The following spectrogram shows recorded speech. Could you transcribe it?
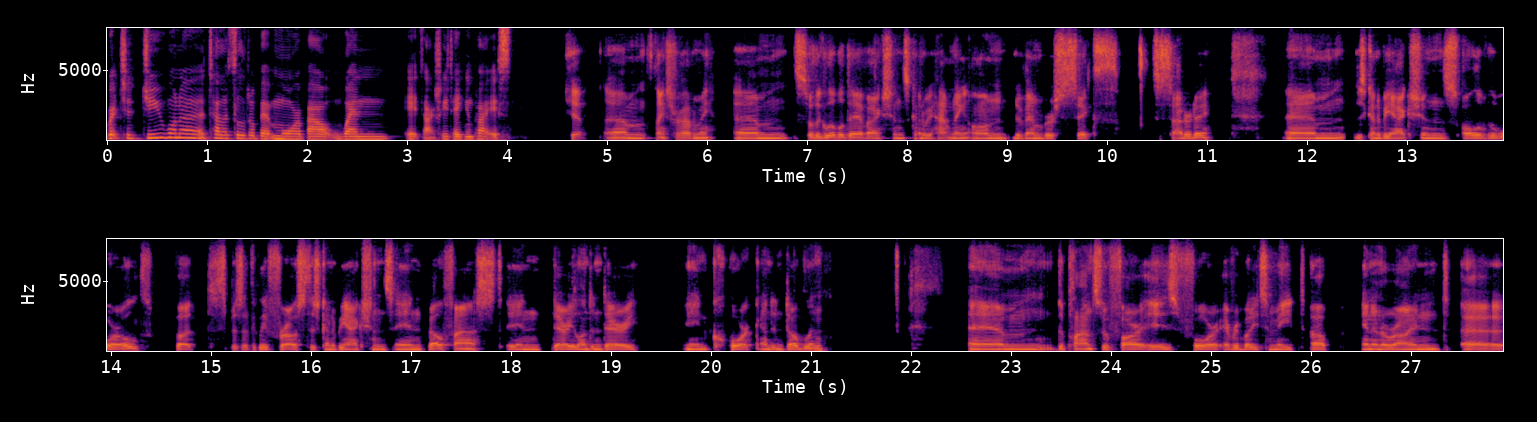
Richard, do you want to tell us a little bit more about when it's actually taking place? Yep. Um, thanks for having me. Um, so, the Global Day of Action is going to be happening on November 6th. It's a Saturday. Um, there's going to be actions all over the world, but specifically for us, there's going to be actions in Belfast, in Derry, Londonderry, in Cork and in Dublin. Um, the plan so far is for everybody to meet up in and around uh,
